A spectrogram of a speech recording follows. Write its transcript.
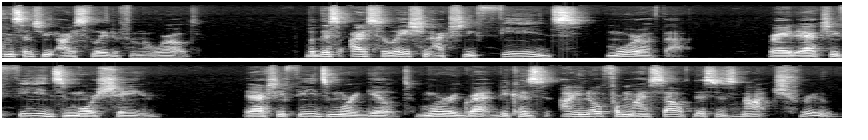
I'm essentially isolated from the world. But this isolation actually feeds more of that, right? It actually feeds more shame. It actually feeds more guilt, more regret, because I know for myself this is not true.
